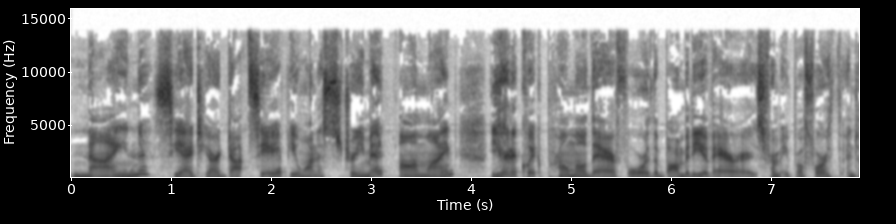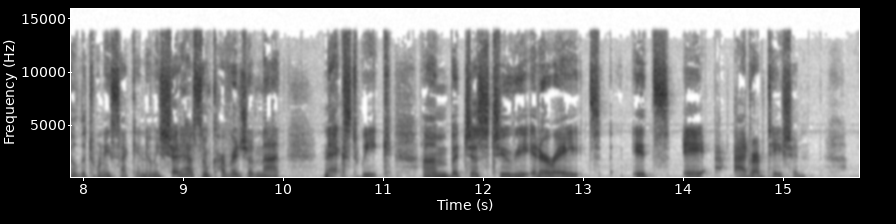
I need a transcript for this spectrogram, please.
CITR.ca if you want to stream it online. You heard a quick promo there for the Bombity of Errors from April 4th until the 22nd, and we should have some coverage on that next week. Um, but just to reiterate, it's a adaptation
